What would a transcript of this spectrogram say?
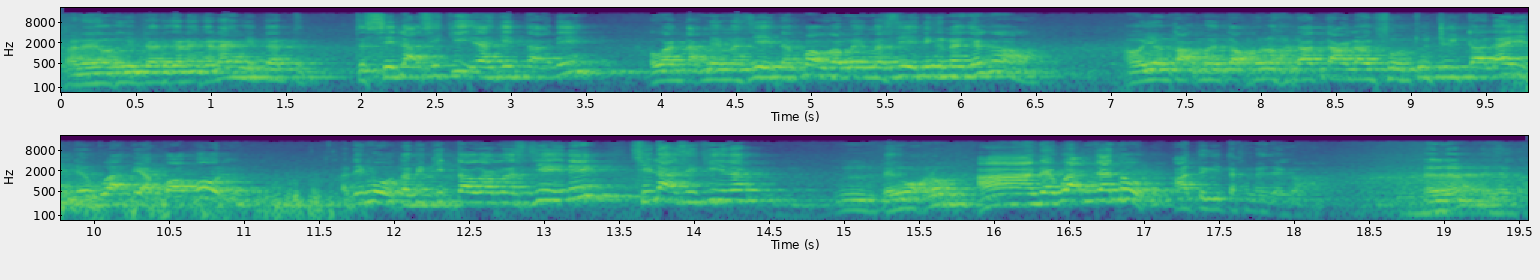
Kalau kita kadang-kadang kita tersilap sikit lah kita ni Orang tak main masjid tak apa Orang main masjid ni kena jaga Oh yang tak main tak pernah datang langsung tu cerita lain Dia buat biar apa pun Timur Tapi kita orang masjid ni Silap sikit lah Hmm, tengok tu. Ah, dia buat macam tu. Ah, tu kita kena jaga. Kena jaga.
